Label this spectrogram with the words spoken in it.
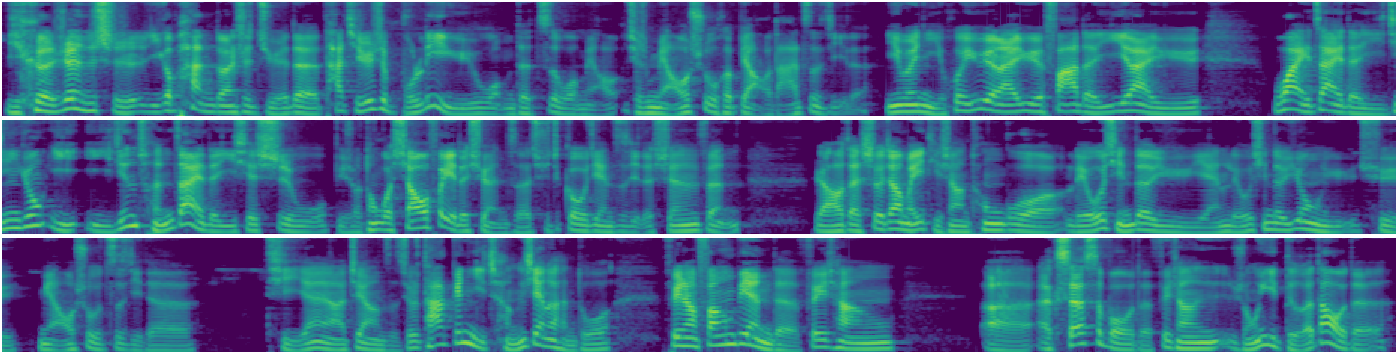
一个认识、一个判断是觉得它其实是不利于我们的自我描，就是描述和表达自己的，因为你会越来越发的依赖于外在的已经拥已已经存在的一些事物，比如说通过消费的选择去构建自己的身份。然后在社交媒体上，通过流行的语言、流行的用语去描述自己的体验啊，这样子，就是它给你呈现了很多非常方便的、非常呃 accessible 的、非常容易得到的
